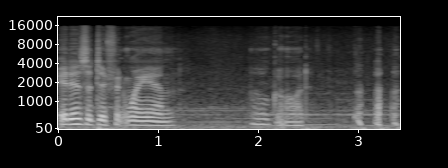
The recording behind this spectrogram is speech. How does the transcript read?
It is a different way in. Oh god.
